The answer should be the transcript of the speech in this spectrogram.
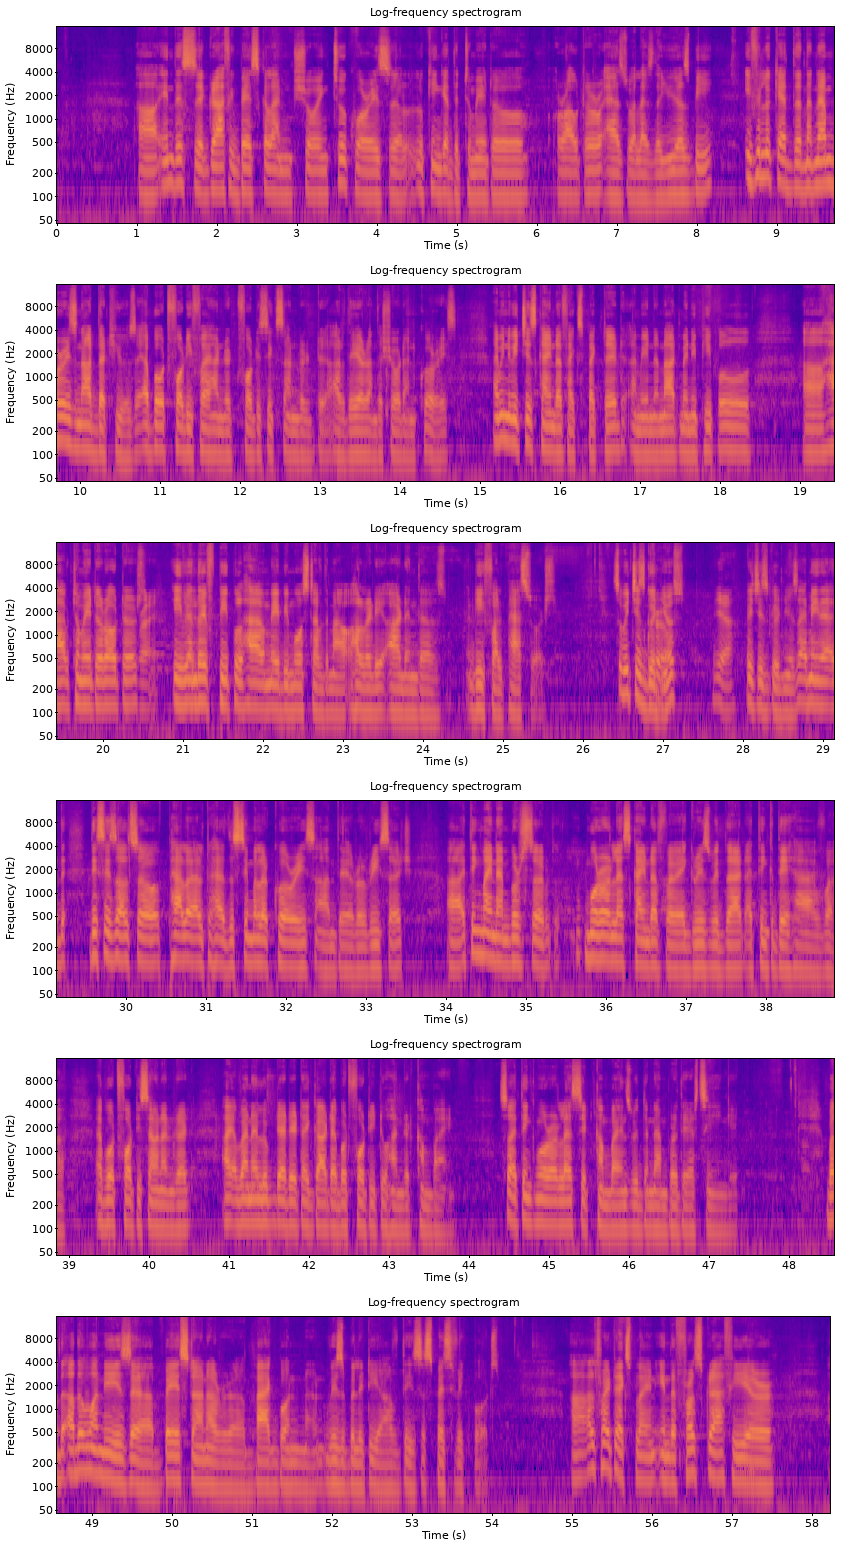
Uh, in this uh, graphic, basically, I'm showing two queries uh, looking at the tomato router as well as the USB. If you look at the, the number is not that huge, about 4,500, 4,600 are there on the Shodan queries. I mean, which is kind of expected. I mean, not many people uh, have tomato routers. Right. Even Yeah. though if people have, maybe most of them are already are in the default passwords. So, which is good True. news Yeah. which is good news. I mean, uh, th- this is also Palo Alto has the similar queries on their research. Uh, I think my numbers more or less kind of uh, agrees with that. I think they have uh, about 4,700. I, when I looked at it, I got about 4,200 combined. So I think more or less it combines with the number they are seeing it. But the other one is uh, based on our uh, backbone uh, visibility of these specific ports. Uh, I'll try to explain. In the first graph here,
